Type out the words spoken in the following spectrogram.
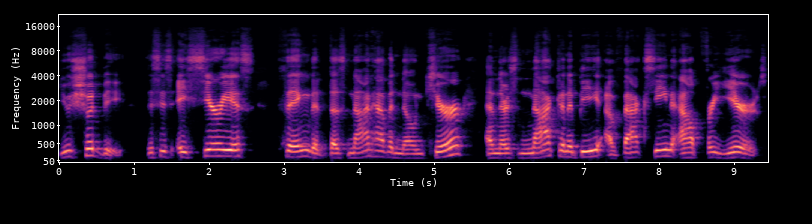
you should be. This is a serious thing that does not have a known cure, and there's not going to be a vaccine out for years.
